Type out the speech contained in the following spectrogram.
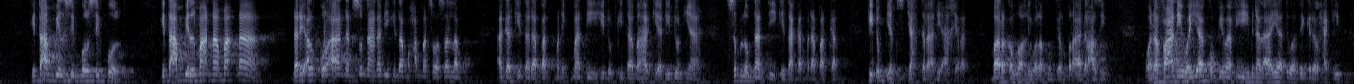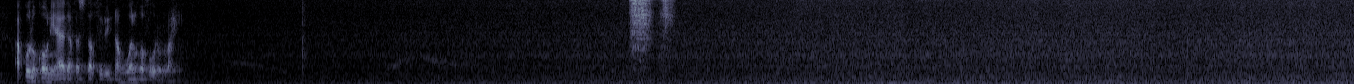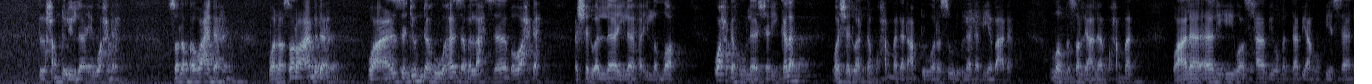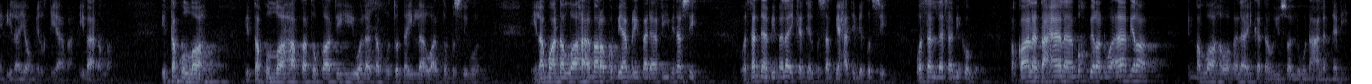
Kita ambil simbol-simbol, kita ambil makna-makna dari Al-Quran dan Sunnah Nabi kita Muhammad SAW agar kita dapat menikmati hidup kita bahagia di dunia sebelum nanti kita akan mendapatkan hidup yang sejahtera di akhirat. Barakallahu li wa lakum fil Qur'an al-azim. Wa nafa'ani wa iyyakum bima fihi min al-ayat wa dhikril hakim. Aqulu qawli hadha fastaghfiru innahu wal ghafurur rahim. الحمد لله وحده. صدق وعده ونصر عبده وعز جنده وهزم الأحزاب وحده. أشهد أن لا إله إلا الله وحده لا شريك له وأشهد أن محمدا عبده ورسوله لا نبي بعده. اللهم صل على محمد وعلى آله وأصحابه ومن تبعهم بإحسان إلى يوم القيامة. عباد الله اتقوا الله اتقوا الله حق تقاته ولا تموتن إلا وأنتم مسلمون. اعلموا أن الله أمركم بأمر بدا فيه بنفسه وثنى بملائكة المسبحة بقدسه وثلث بكم. فقال تعالى مخبرا وآمرا إن الله وملائكته يصلون على النبي.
